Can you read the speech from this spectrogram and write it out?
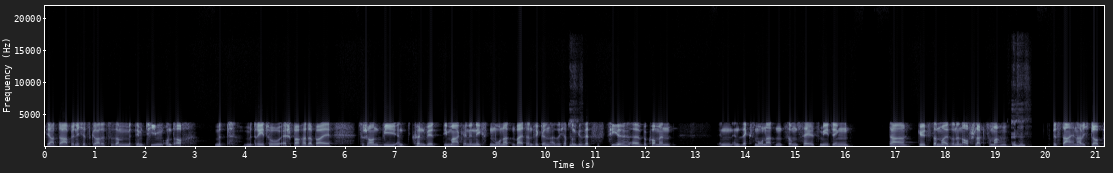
ja, da bin ich jetzt gerade zusammen mit dem Team und auch mit, mit Reto Eschbacher dabei, zu schauen, wie können wir die Marke in den nächsten Monaten weiterentwickeln. Also ich habe so ein mhm. gesetztes Ziel äh, bekommen in, in sechs Monaten zum Sales Meeting. Da gilt es dann mal so einen Aufschlag zu machen. Mhm. Bis dahin habe ich, glaube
